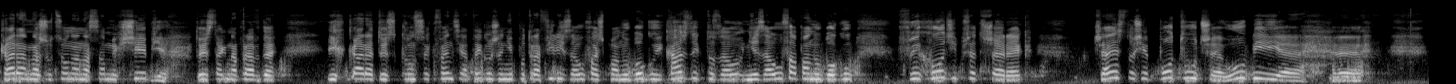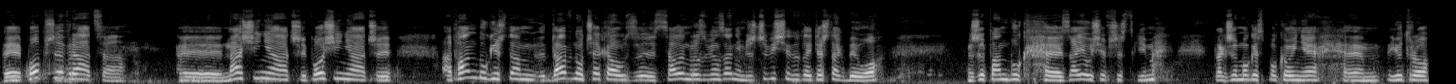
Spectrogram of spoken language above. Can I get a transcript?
kara narzucona na samych siebie. To jest tak naprawdę ich kara, to jest konsekwencja tego, że nie potrafili zaufać Panu Bogu i każdy, kto nie zaufa Panu Bogu, wychodzi przed szereg, często się potłucze, ubije, e, e, poprzewraca, e, nasiniaczy, posiniaczy, a Pan Bóg już tam dawno czekał z, z całym rozwiązaniem. Rzeczywiście tutaj też tak było, że Pan Bóg e, zajął się wszystkim, także mogę spokojnie jutro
